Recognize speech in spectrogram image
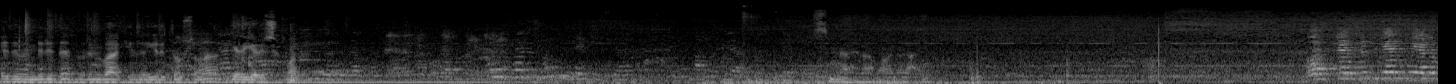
Edebin biri de böyle mübarek yerlere girdikten sonra geri geri çıkmak. Bismillahirrahmanirrahim. Maskesiz gelmeyelim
